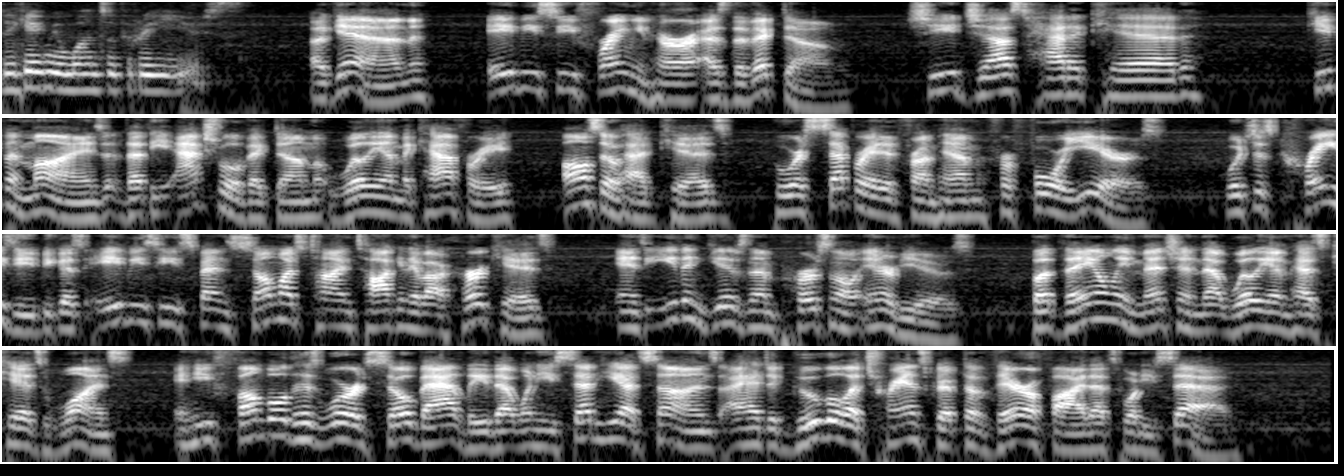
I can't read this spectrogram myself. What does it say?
They gave me one to three years. Again, ABC framing her as the victim. She just had a kid. Keep in mind that the actual victim, William McCaffrey, also had kids who were separated from him for four years, which is crazy because ABC spends so much time talking about her kids and even gives them personal interviews. But they only mention that William has kids once, and he fumbled his words so badly that when he said he had sons, I had to Google a transcript to verify that's what he said.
